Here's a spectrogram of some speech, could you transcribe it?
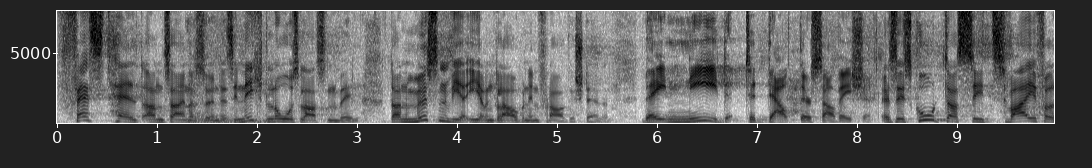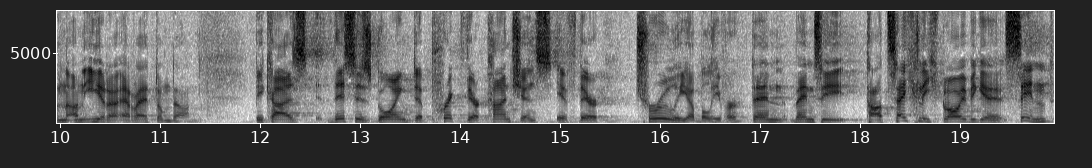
festhält an seiner Sünde, sie nicht loslassen will, dann müssen wir ihren Glauben in Frage stellen. They need to doubt their salvation Es ist gut, dass sie zweifeln an ihrer Errettung dann. because this is going to prick their conscience if they're truly a believer. Denn wenn sie tatsächlich Gläubige sind,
